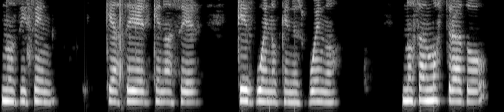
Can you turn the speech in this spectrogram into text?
Nos dicen qué hacer, qué no hacer, qué es bueno, qué no es bueno, nos han mostrado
